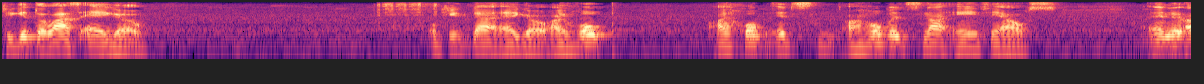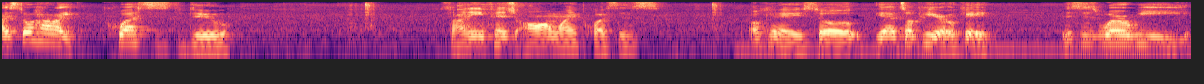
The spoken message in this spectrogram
to get the last Eggo. Okay, that Eggo. I hope I hope it's I hope it's not anything else. And I still have like quests to do. So I need to finish all my quests. Okay, so yeah, it's up here. Okay, this is where we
